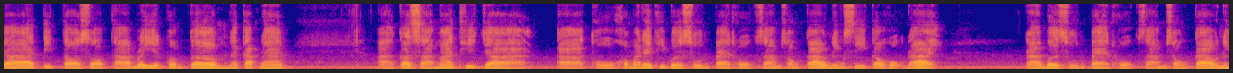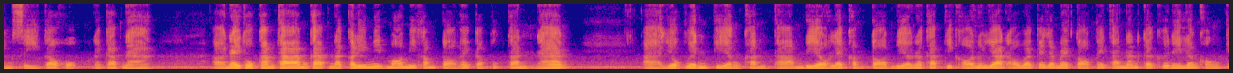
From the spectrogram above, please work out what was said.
จะติดต่อสอบถามรายละเอียดเพิ่มเติมนะครับนะก็สามารถที่จะ โทรเข้ามาได้ที่เบอร์ 0863291496 ได้นะเบอร์ 0863291496 นะครับนะในทุกคำถามครับนักคลิมิตหมอมีคำตอบให้กับทุกท่านนะยกเว้นเพียงคำถามเดียวและคำตอบเดียวนะครับ ที่ขออนุญาตเอาไว้ก็จะไม่ตอบให้ท่านนั้นก็คือในเรื่องของเก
